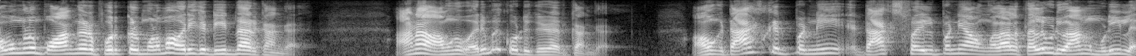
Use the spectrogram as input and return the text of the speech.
அவங்களும் வாங்குகிற பொருட்கள் மூலமாக வரி கட்டிகிட்டு தான் இருக்காங்க. ஆனால் அவங்க வறுமை கோட்டு கீழே இருக்காங்க. அவங்க டாக்ஸ் கட் பண்ணி டாக்ஸ் ஃபைல் பண்ணி அவங்களால தள்ளுபடி வாங்க முடியல.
